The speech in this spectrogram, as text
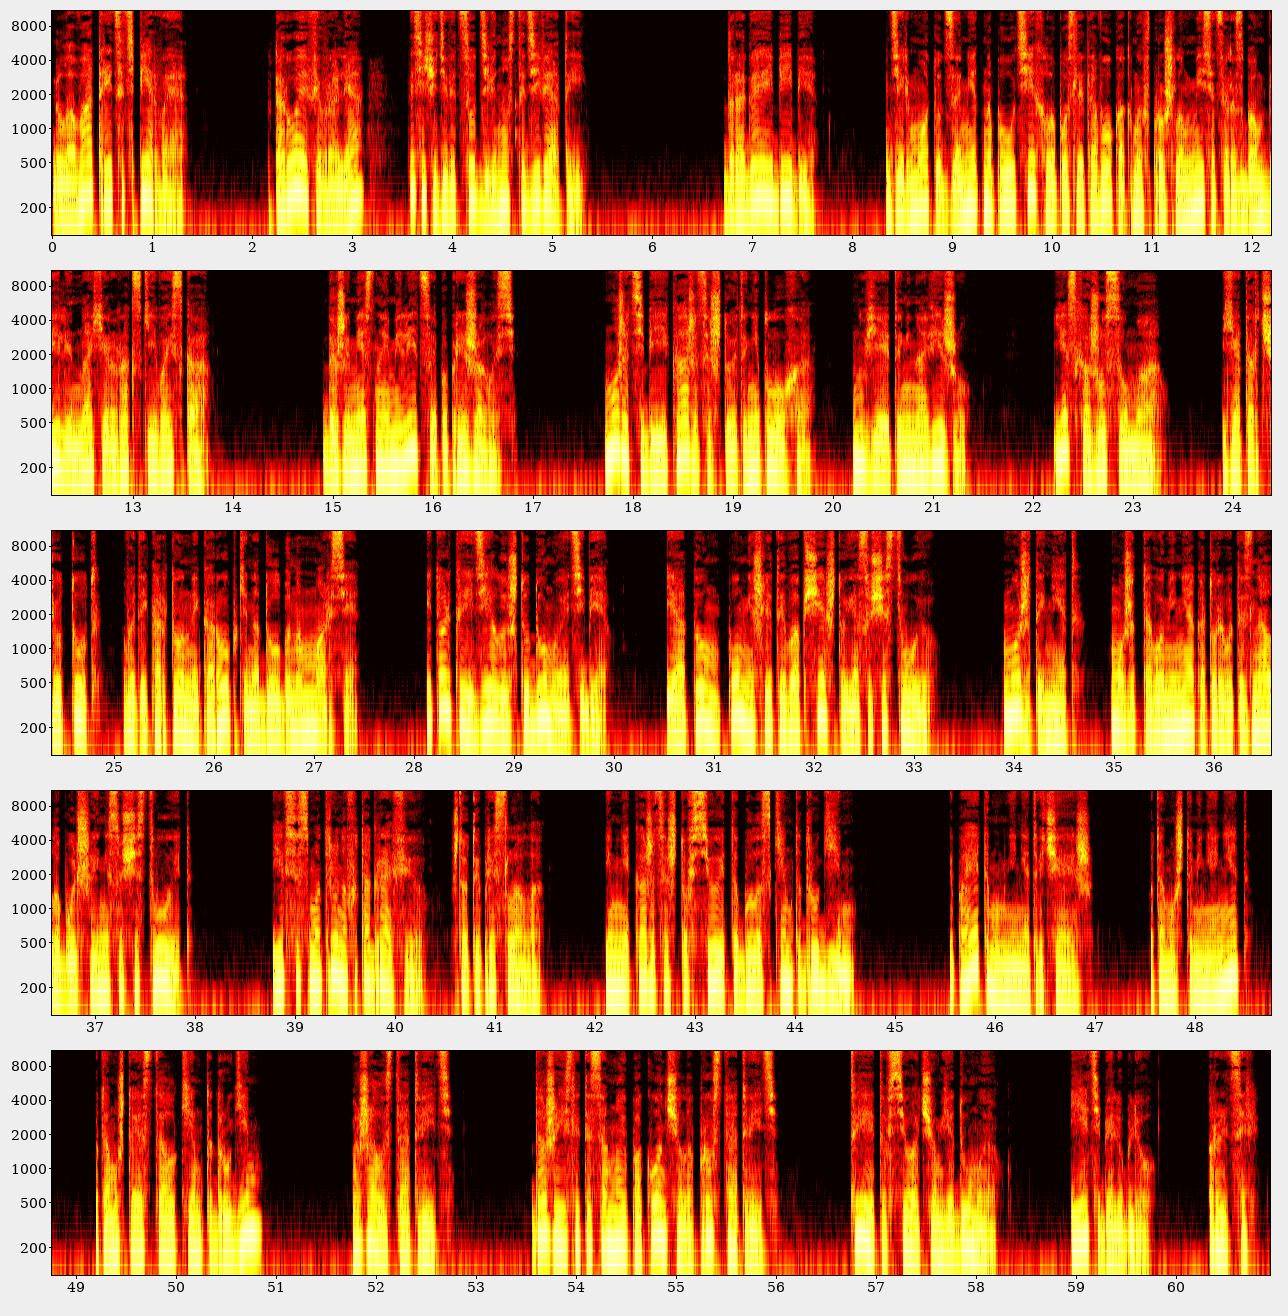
Глава 31. 2 февраля 1999. Дорогая Биби, дерьмо тут заметно поутихло после того, как мы в прошлом месяце разбомбили нахер иракские войска. Даже местная милиция поприжалась. Может, тебе и кажется, что это неплохо, но я это ненавижу. Я схожу с ума. Я торчу тут, в этой картонной коробке на долбанном Марсе — и только и делаю, что думаю о тебе. И о том, помнишь ли ты вообще, что я существую. Может и нет. Может, того меня, которого ты знала, больше и не существует. Я все смотрю на фотографию, что ты прислала, и мне кажется, что все это было с кем-то другим. И поэтому мне не отвечаешь? Потому что меня нет? Потому что я стал кем-то другим? Пожалуйста, ответь. Даже если ты со мной покончила, просто ответь. Ты — это все, о чем я думаю. Я тебя люблю. Рыцарь.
